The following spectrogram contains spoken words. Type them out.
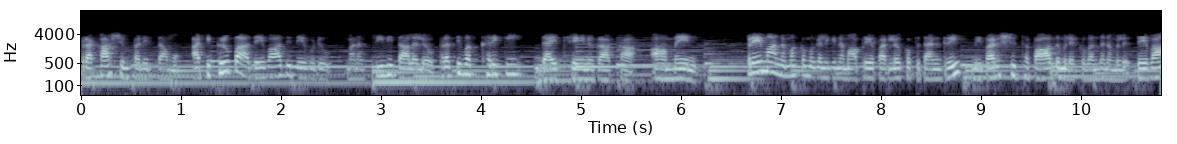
ప్రకాశింపనిద్దాము అతి కృప దేవాది దేవుడు మన జీవితాలలో ప్రతి ఒక్కరికి దయచేయునుగాక. మెయిన్ ప్రేమ నమ్మకము కలిగిన మా ప్రియ పరలోకపు తండ్రి మీ పరిశుద్ధ పాదములకు వందనములు. దేవా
